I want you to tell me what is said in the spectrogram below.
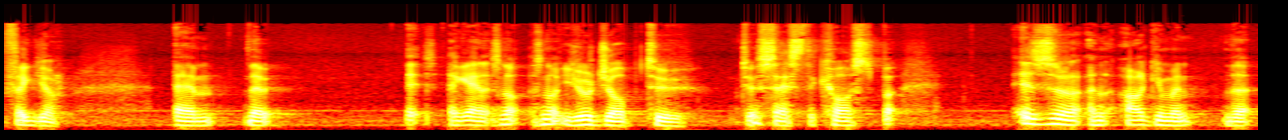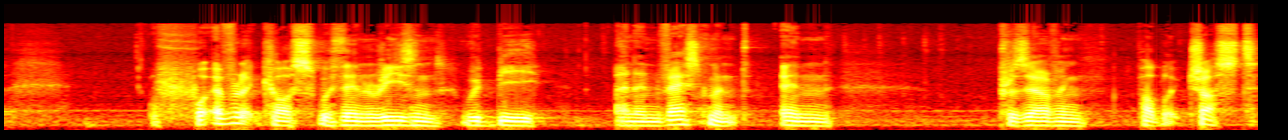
figure. Um, now, it's, again, it's not, it's not your job to, to assess the cost, but is there an argument that whatever it costs within reason would be an investment in preserving public trust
